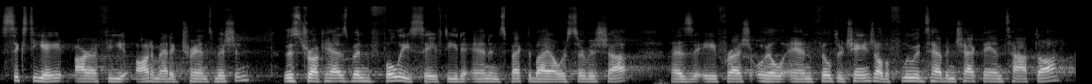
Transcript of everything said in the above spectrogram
68 RFE automatic transmission. This truck has been fully safetied and inspected by our service shop, has a fresh oil and filter change. All the fluids have been checked and topped off,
